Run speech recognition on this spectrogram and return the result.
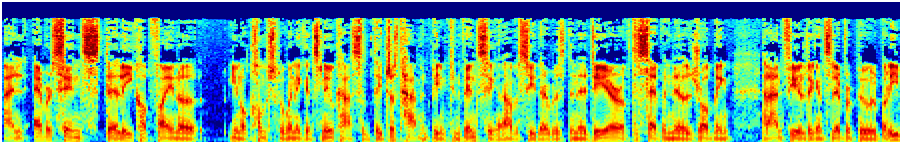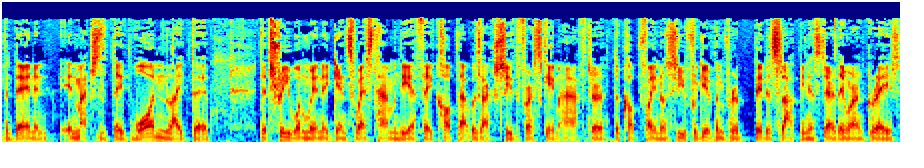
and ever since the League Cup final, you know, comfortable win against Newcastle, they just haven't been convincing. And obviously, there was the nadir of the seven 0 drubbing at Anfield against Liverpool. But even then, in, in matches that they've won, like the the three one win against West Ham in the FA Cup, that was actually the first game after the cup final. So you forgive them for a bit of sloppiness there. They weren't great.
